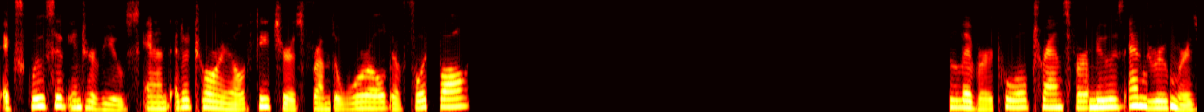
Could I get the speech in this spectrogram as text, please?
exclusive interviews and editorial features from the world of football. Liverpool transfer news and rumors.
